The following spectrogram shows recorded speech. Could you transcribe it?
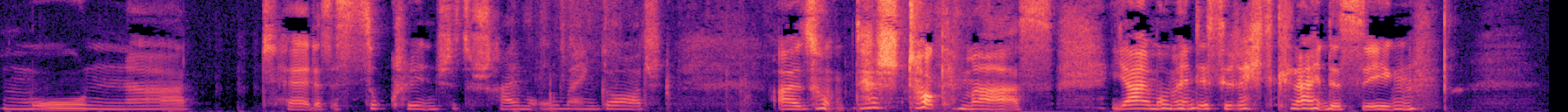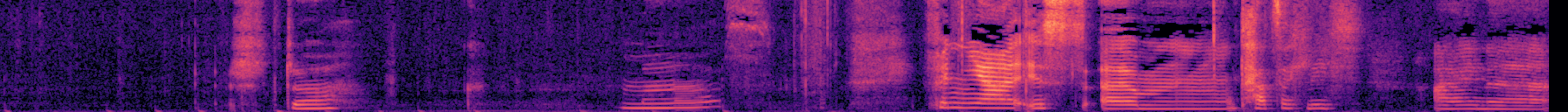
Monate. Das ist so cringe das zu schreiben. Oh mein Gott. Also, der Stockmaß. Ja, im Moment ist sie recht klein, deswegen. Stockmaß. Finja ist ähm, tatsächlich eine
